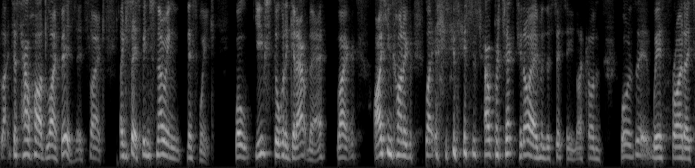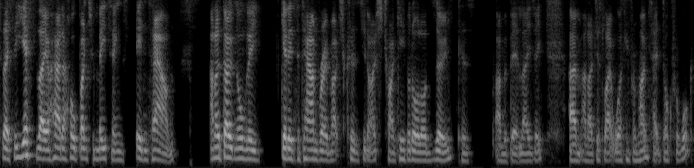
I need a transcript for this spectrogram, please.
like just how hard life is. It's like like you say, it's been snowing this week. Well, you've still got to get out there. Like I can kind of like this is how protected I am in the city. Like on what was it? We're Friday today. So yesterday I had a whole bunch of meetings in town, and I don't normally get into town very much because you know I just try and keep it all on Zoom because I'm a bit lazy, um, and I just like working from home. Take dog for a walk.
